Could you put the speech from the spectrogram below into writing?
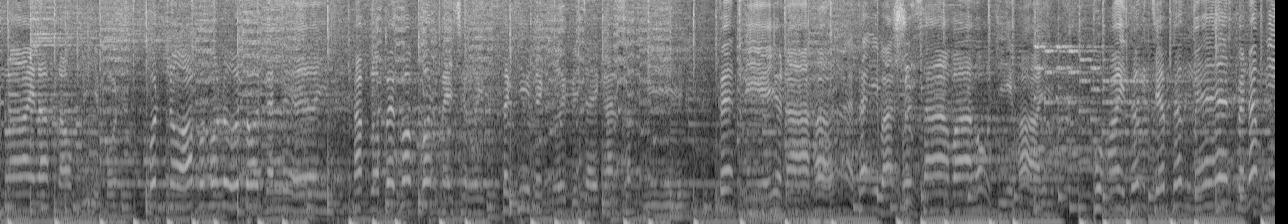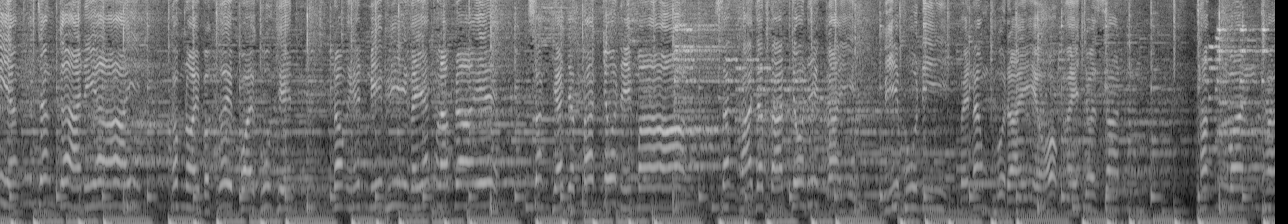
ำลายรักเราพี่บนคนหนอคนบ่รู้ต้นกันเลยหักหลบไปพบคนไม่เฉยแต่ที่ไม่เคยเปดใจกันสักทีแฟนเนีอยู่นาถ้าไอ้บ้านเพิ่นซาว่าห้องที่หายผู้ให้ทั้งเจ็บทั้งเม็ดเป็นน้ำเงี้ยงจังกาเดี บ่เคยปล่อยคู่เข็นน้องเห็นมีพี่ก็ยังรับได้ สักอยากจะตัดโยนให้มา สักขาจะตัดโยนให้ไก่มีผู้นี้ไปนั่งผู้ใดห้องให้จนสั้นทั้งวันทั้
